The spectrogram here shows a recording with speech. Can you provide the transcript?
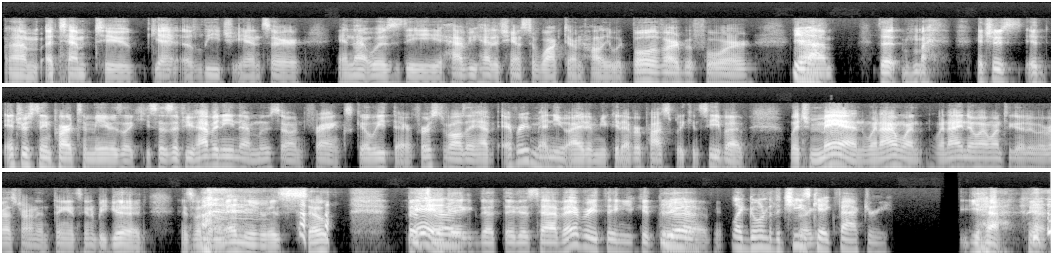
um, attempt to get a Leach answer, and that was the "Have you had a chance to walk down Hollywood Boulevard before?" Yeah. Um, that my interest, interesting part to me was like he says, if you haven't eaten at Musso and Frank's, go eat there. First of all, they have every menu item you could ever possibly conceive of. Which man, when I want, when I know I want to go to a restaurant and think it's going to be good, is when the menu is so big right. that they just have everything you could think yeah, of. Like going to the Cheesecake like, Factory. Yeah, yeah.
